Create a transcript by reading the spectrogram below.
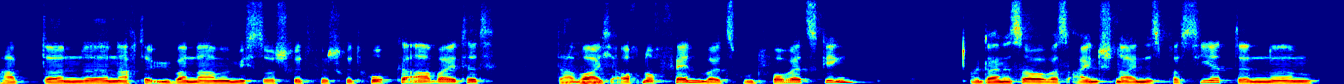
Habe dann äh, nach der Übernahme mich so Schritt für Schritt hochgearbeitet. Da mhm. war ich auch noch Fan, weil es gut vorwärts ging. Und dann ist aber was Einschneidendes passiert, denn ähm,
